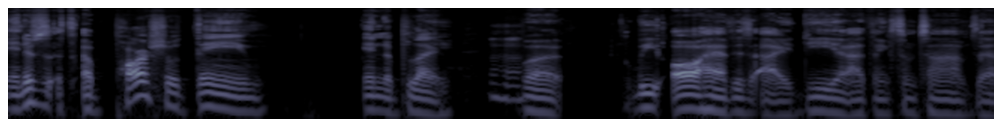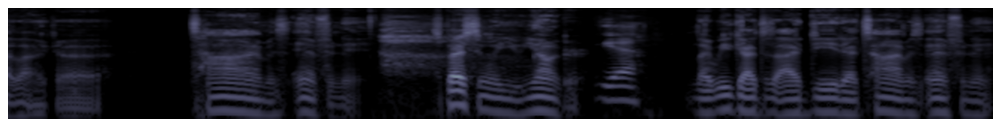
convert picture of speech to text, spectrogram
and this is a partial theme in the play, Mhm. but we all have this idea. I think sometimes that like uh, time is infinite, especially when you're younger. Yeah. Like we got this idea that time is infinite,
